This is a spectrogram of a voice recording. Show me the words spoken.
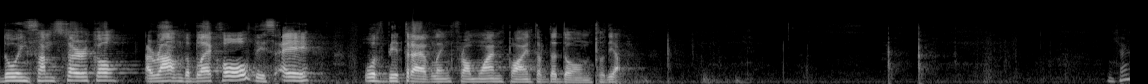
doing some circle around the black hole, this A would be traveling from one point of the dome to the other. Okay?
